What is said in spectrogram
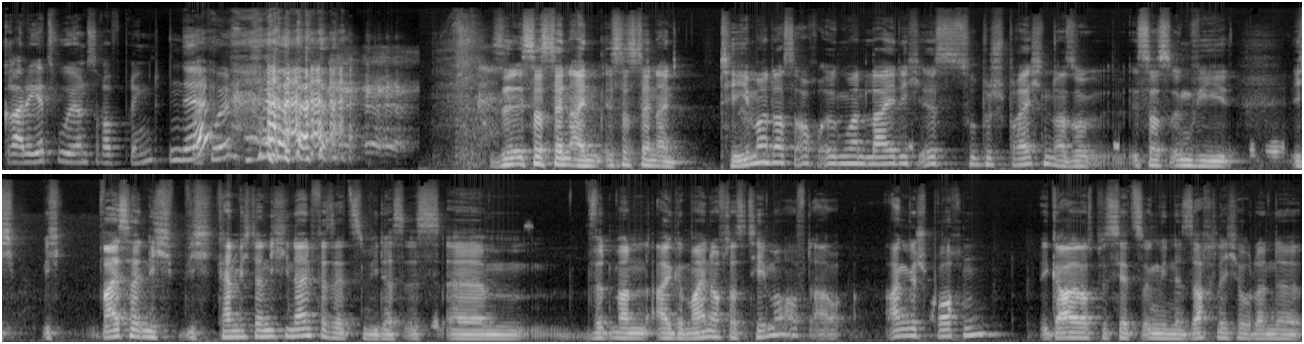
Gerade jetzt, wo ihr uns darauf bringt. Ne? War Cool. Ist das denn ein, ist das denn ein Thema, das auch irgendwann leidig ist zu besprechen? Also ist das irgendwie, ich, ich weiß halt nicht, ich kann mich da nicht hineinversetzen, wie das ist. Ähm, wird man allgemein auf das Thema oft angesprochen? Egal, ob es jetzt irgendwie eine sachliche oder eine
